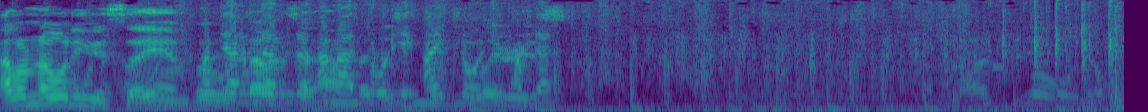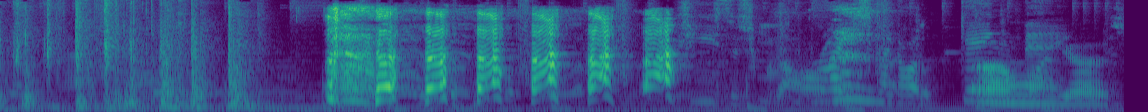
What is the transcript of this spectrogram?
I don't know what he was saying, but I'm down, I'm without sound, at that 38, just I have no idea, hilarious. Got Oh my gangbanged. gosh.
